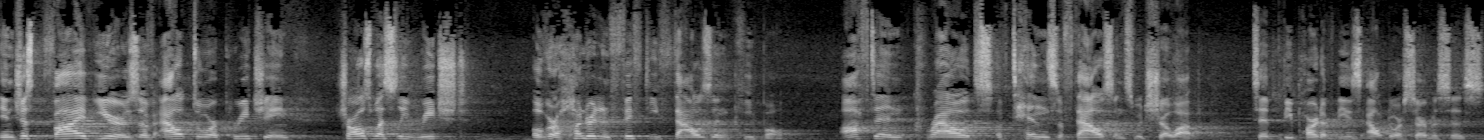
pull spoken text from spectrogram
In just five years of outdoor preaching, Charles Wesley reached over 150,000 people. Often, crowds of tens of thousands would show up to be part of these outdoor services.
